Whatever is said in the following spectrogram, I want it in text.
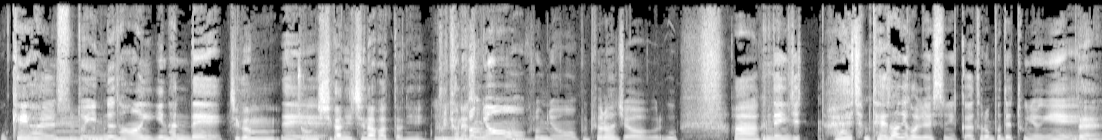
오케이 할 수도 음. 있는 상황이긴 한데 지금 네. 좀 시간이 지나봤더니 불편해서. 그럼요, 음. 그럼요. 불편하죠. 그리고, 아, 근데 이제, 아, 참 대선이 걸려 있으니까 트럼프 대통령이, 네.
